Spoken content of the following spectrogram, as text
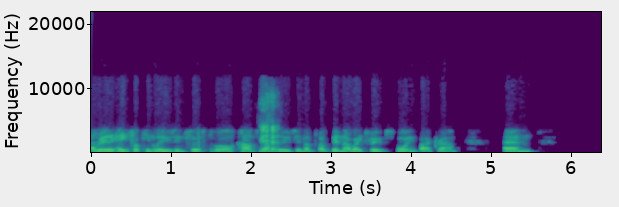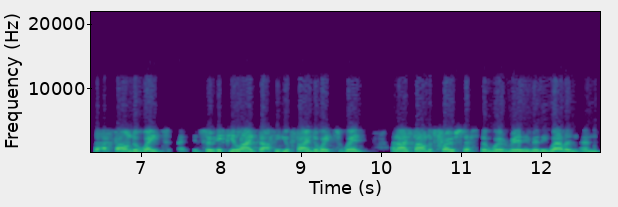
I really hate fucking losing, first of all. I can't stand yeah. losing. I've, I've been that way through sporting background. Um, but I found a way to, so if you like that, I think you'll find a way to win. And I found a process that worked really, really well. And, and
